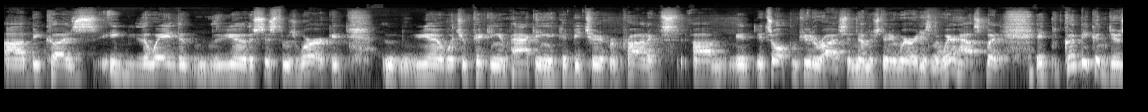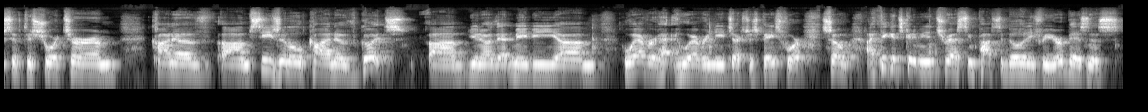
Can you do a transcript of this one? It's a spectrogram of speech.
Uh, because the way the you know the systems work, it, you know what you're picking and packing, it could be two different products. Um, it, it's all computerized and understanding where it is in the warehouse, but it could be conducive to short-term kind of um, seasonal kind of goods. Um, you know that maybe um, whoever whoever needs extra space for. So I think it's going to be an interesting possibility for your business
